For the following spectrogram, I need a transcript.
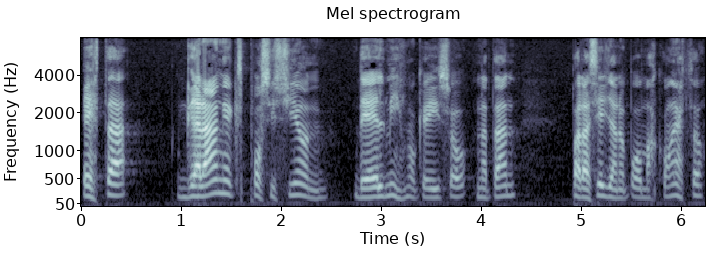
esta gran exposición de él mismo que hizo Natán para decir, ya no puedo más con esto,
